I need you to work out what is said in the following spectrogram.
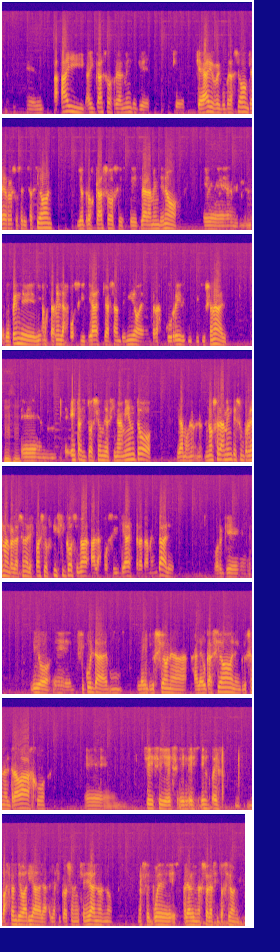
Eh, hay, hay casos realmente que, que hay recuperación, que hay resocialización, y otros casos este, claramente no. Eh, depende, digamos, también las posibilidades que hayan tenido en el transcurrir institucional. Eh, esta situación de hacinamiento, digamos, no, no solamente es un problema en relación al espacio físico, sino a, a las posibilidades tratamentales, porque, digo, eh, dificulta la inclusión a, a la educación, la inclusión al trabajo. Eh, sí, sí, es, es, es- es bastante variada la, la situación en general, no, no, no se puede esperar de una sola situación.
